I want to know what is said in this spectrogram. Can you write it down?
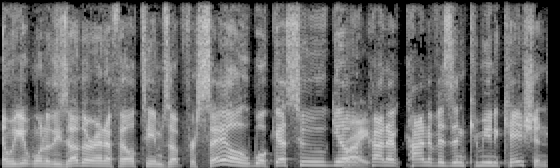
and we get one of these other NFL teams up for sale, well guess who, you know, Right. kind of kind of is in communication.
